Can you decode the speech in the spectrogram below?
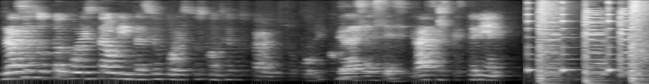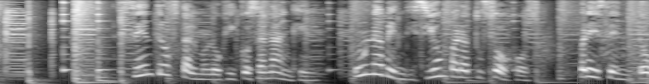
Gracias, doctor, por esta orientación, por estos consejos para nuestro público. Gracias, Ceci. Gracias, que esté bien. Centro Oftalmológico San Ángel, una bendición para tus ojos, presentó.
